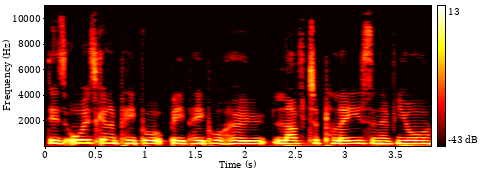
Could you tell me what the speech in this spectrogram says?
There's always going to people be people who love to please, and if you're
